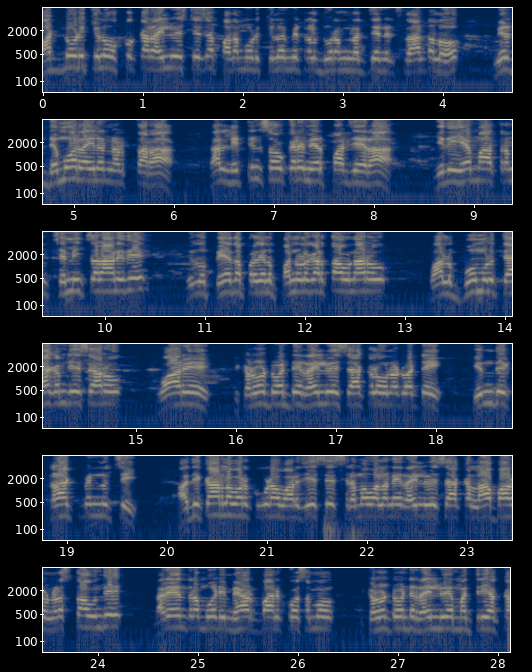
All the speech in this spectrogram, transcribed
పద్మూడు కిలో ఒక్కొక్క రైల్వే స్టేషన్ పదమూడు కిలోమీటర్ల దూరం నడిచే దాంట్లో మీరు డెమో రైలు నడుపుతారా? దాని లెట్రిన్ సౌకర్యం ఏర్పాటు చేయరా? ఇది ఏమాత్రం క్షమించరానిది. ఇది పేద ప్రజలు పన్నులు కడతా ఉన్నారు. వాళ్ళు భూములు త్యాగం చేశారు. వారి ఇక్కడ ఉన్నటువంటి రైల్వే శాఖలో ఉన్నటువంటి కింది ట్రాక్మెంట్ నుంచి అధికారుల వరకు కూడా వారు చేసే శ్రమ వల్లనే రైల్వే శాఖ లాభాలు నడుస్తూ ఉంది. నరేంద్ర మోడీ మెహర్బాన్ కోసము ఇక్కడ ఉన్నటువంటి రైల్వే మంత్రి యొక్క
